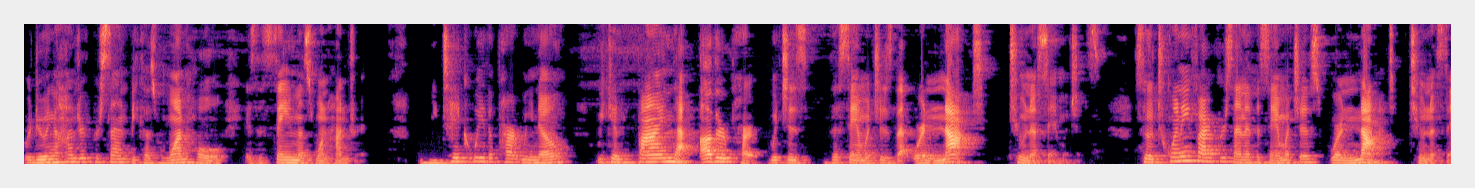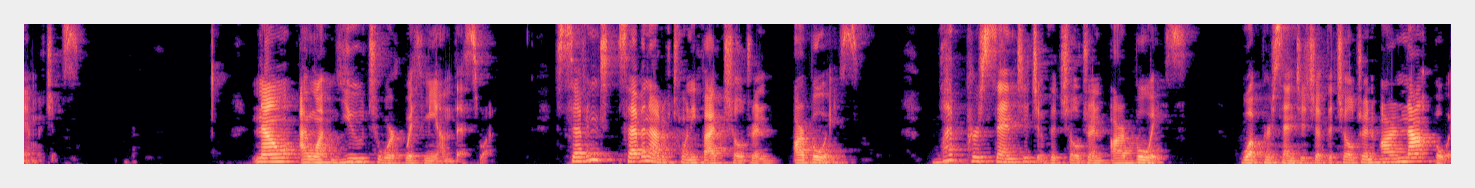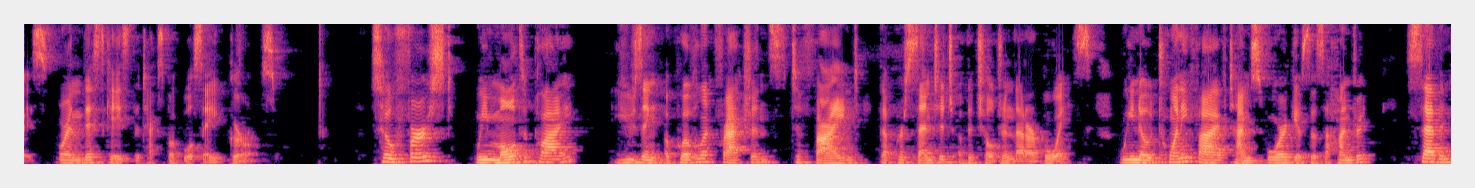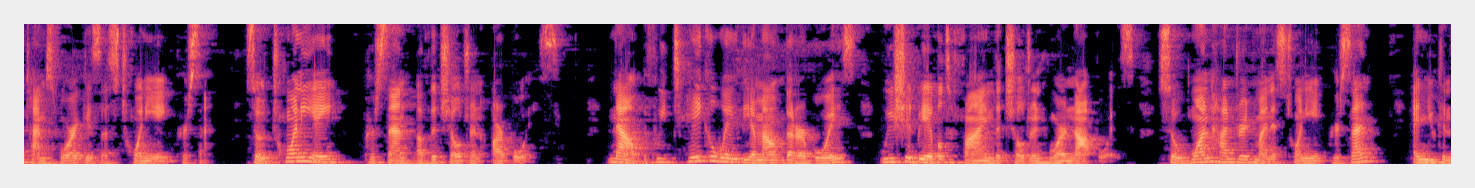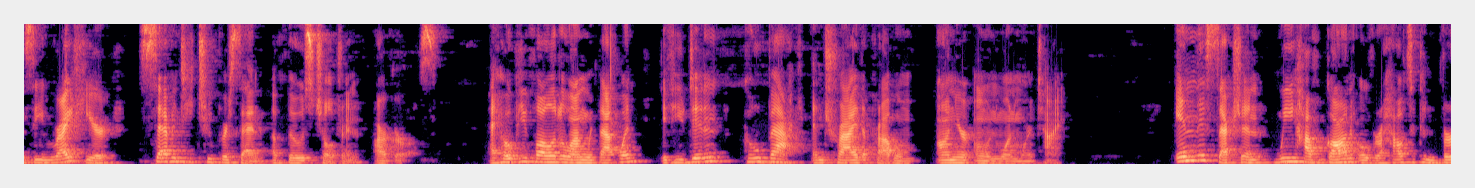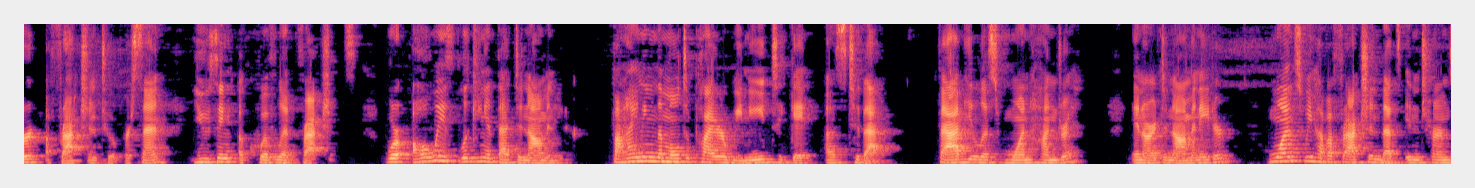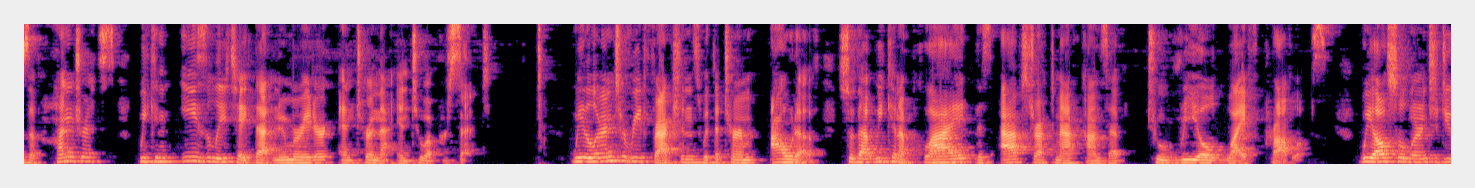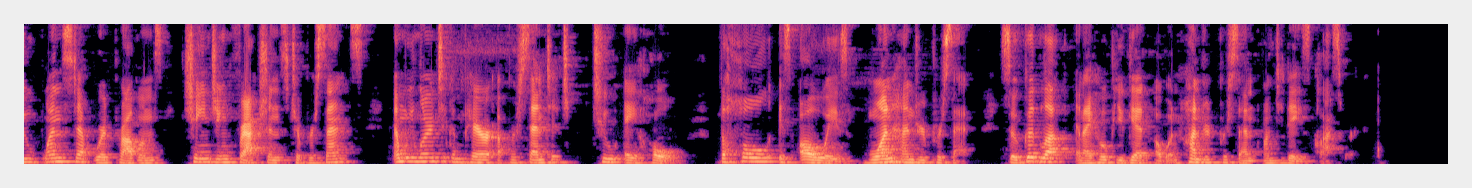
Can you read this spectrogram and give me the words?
We're doing 100% because one whole is the same as 100. When we take away the part we know, we can find that other part, which is the sandwiches that were not tuna sandwiches. So 25% of the sandwiches were not tuna sandwiches. Now I want you to work with me on this one. Seven, seven out of 25 children are boys. What percentage of the children are boys? what percentage of the children are not boys, or in this case, the textbook will say girls. So first, we multiply using equivalent fractions to find the percentage of the children that are boys. We know 25 times 4 gives us 100. 7 times 4 gives us 28%. So 28% of the children are boys. Now, if we take away the amount that are boys, we should be able to find the children who are not boys. So 100 minus 28%, and you can see right here, 72% of those children are girls. I hope you followed along with that one. If you didn't, go back and try the problem on your own one more time. In this section, we have gone over how to convert a fraction to a percent using equivalent fractions. We're always looking at that denominator, finding the multiplier we need to get us to that fabulous 100 in our denominator, once we have a fraction that's in terms of hundredths, we can easily take that numerator and turn that into a percent. We learn to read fractions with the term out of so that we can apply this abstract math concept to real life problems. We also learn to do one-step word problems, changing fractions to percents, and we learn to compare a percentage to a whole. The whole is always 100%. So good luck, and I hope you get a 100% on today's classwork.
